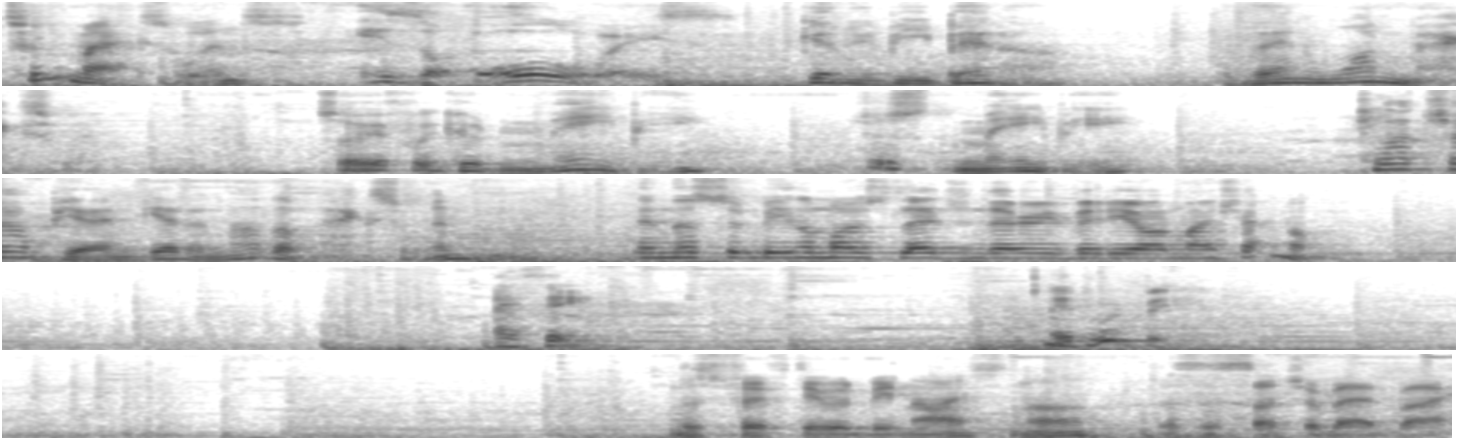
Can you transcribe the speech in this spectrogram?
Two max wins is always gonna be better than one max win. So if we could maybe, just maybe, clutch up here and get another max win, then this would be the most legendary video on my channel. I think. It would be. This 50 would be nice, no? This is such a bad buy.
